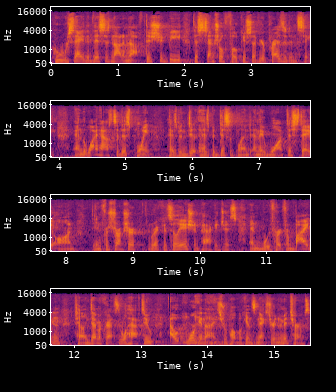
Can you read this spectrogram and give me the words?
who say that this is not enough. This should be the central focus of your presidency. And the White House, to this point, has been has been disciplined, and they want to stay on the infrastructure and reconciliation packages. And we've heard from Biden telling Democrats that we'll have to out organize Republicans next year in the midterms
